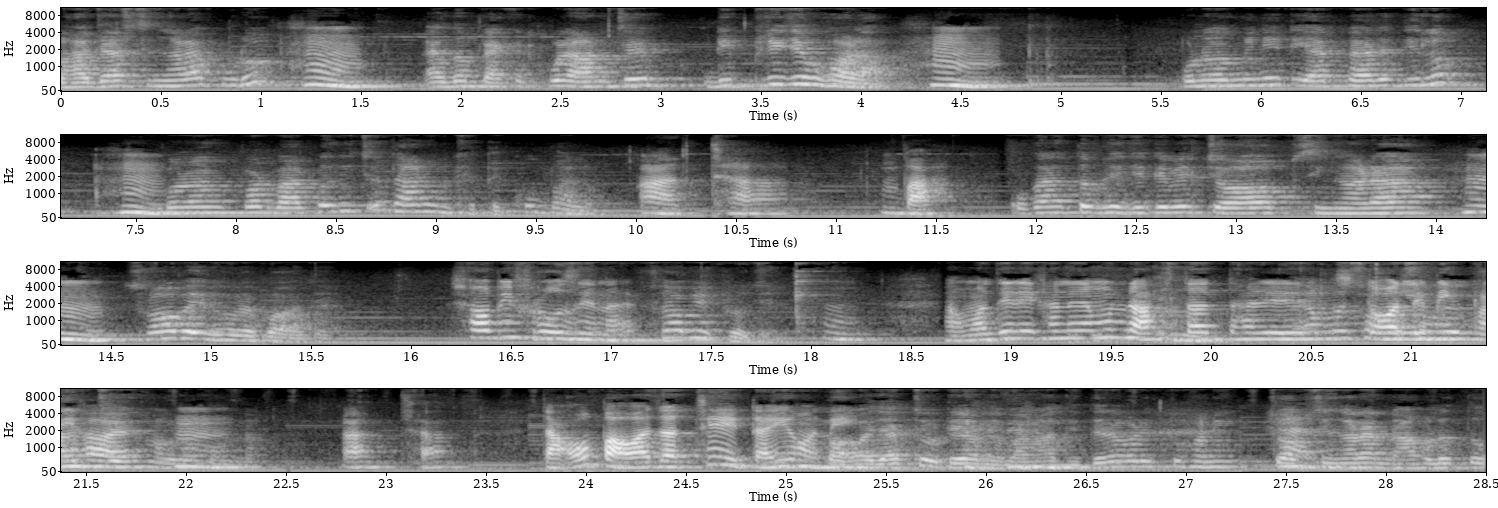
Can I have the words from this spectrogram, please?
ভাজা সিঙ্গারা পুরো হুম। একদম প্যাকেট করে আনছে ডিপ ফ্রিজে ভরা। হুম। পনেরো মিনিট এয়ার ফ্রায়ারে দিল হুম। পনেরো মিনিট পর বার করে দিচ্ছে দারুণ খেতে খুব ভালো। আচ্ছা বাহ। ওখানে তো ভেজিটেবল চপ সিঙ্গারা হুম। সব এইভাবে পাওয়া যায়। সবই ফ্রোজেন আর সবই ফ্রোজেন হুম। আমাদের এখানে যেমন রাস্তার ধারে স্টলে বিক্রি হয়। হুম। আচ্ছা। তাও পাওয়া যাচ্ছে এটাই অনেক। পাওয়া যাচ্ছে ওটাই অনেক। বাঙালিদের আবার একটুখানি চপ হ্যাঁ। সিঙ্গারা না হলে তো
